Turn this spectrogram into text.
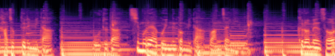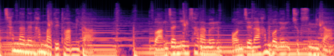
가족들입니다. 모두 다 침울해하고 있는 겁니다, 왕자님. 그러면서 찬나는 한마디 더 합니다. 왕자님 사람은 언제나 한 번은 죽습니다.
